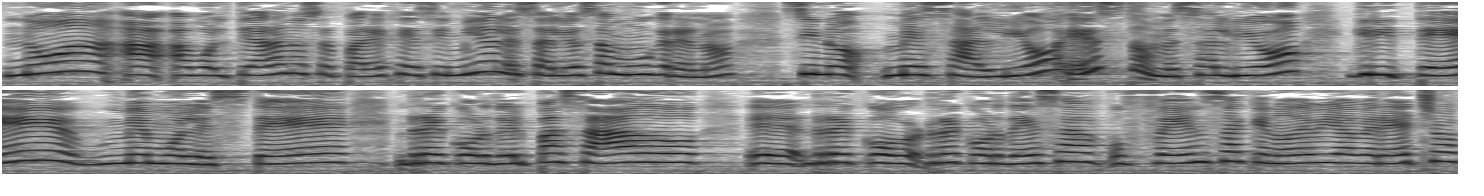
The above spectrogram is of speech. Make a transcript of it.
no a, a, voltear a nuestra pareja y decir, mira, le salió esa mugre, ¿no? Sino, me salió esto, me salió, grité, me molesté, recordé el pasado, eh, recordé esa ofensa que no debía haber hecho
